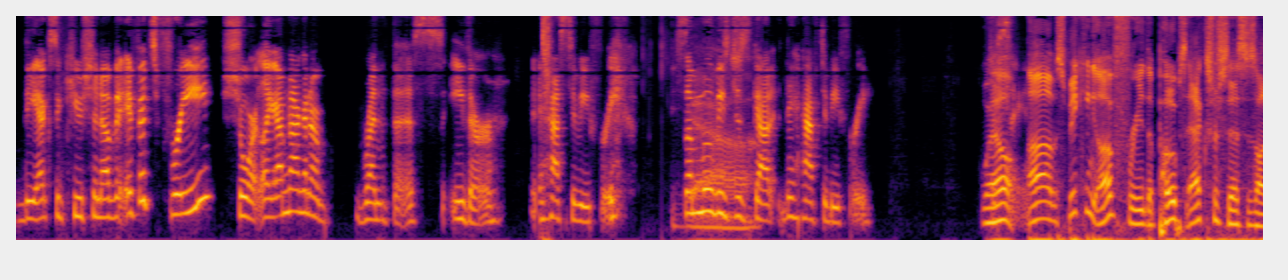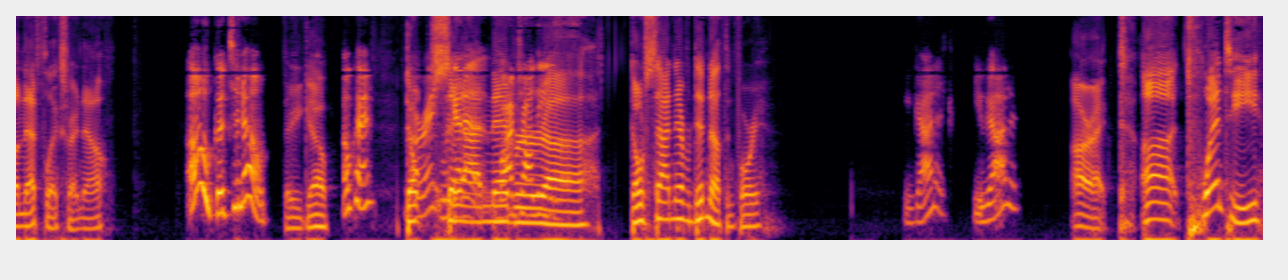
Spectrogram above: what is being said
the execution of it. If it's free, sure. Like I'm not gonna rent this either. It has to be free. Some movies just got they have to be free. Well, um, speaking of free, the Pope's Exorcist is on Netflix right now. Oh, good to know. There you go. Okay. Don't All right, we say I gotta watch all never. Uh, don't say I never did nothing for you. You got it. You got it. All right. Uh, 20,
